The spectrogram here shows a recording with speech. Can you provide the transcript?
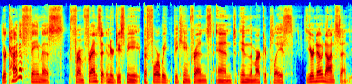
you're kind of famous from friends that introduced me before we became friends and in the marketplace. You're no nonsense.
